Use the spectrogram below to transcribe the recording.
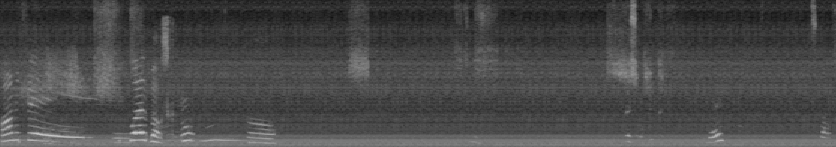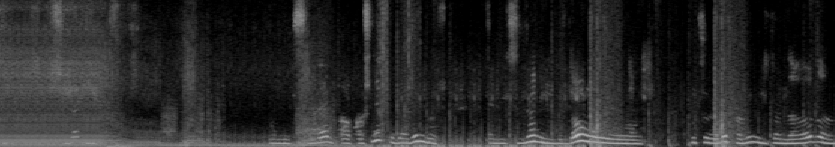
Hani beş. Gel baskını. Ne? Kendisinden arkadaşlık güzelmiş. Kendisinden iyidir olur. Bu çocuğa tanımayacağım daha da.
